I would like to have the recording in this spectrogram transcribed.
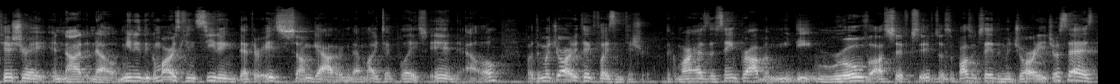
Tishrei and not in El. Meaning the Gemara is conceding that there is some gathering that might take place in El, but the majority takes place in Tishrei. The Gemara has the same problem. Midi Rov Asif Ksiv. Does the Pasuk say the majority? It just says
